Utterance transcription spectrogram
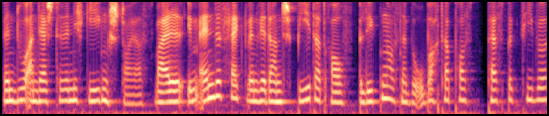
wenn du an der Stelle nicht gegensteuerst. Weil im Endeffekt, wenn wir dann später drauf blicken, aus einer Beobachterperspektive,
